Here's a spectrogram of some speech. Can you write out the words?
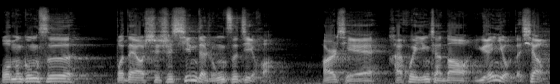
我们公司不但要实施新的融资计划，而且还会影响到原有的项目，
